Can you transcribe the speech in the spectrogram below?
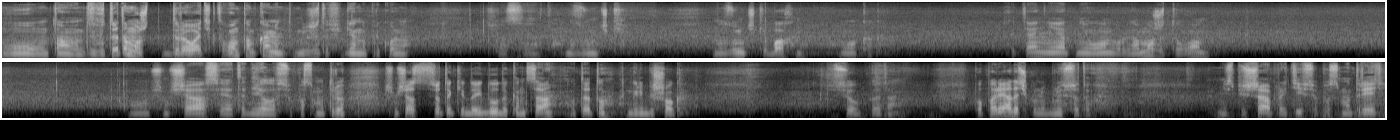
О, вон там, вот это может дыроватик-то. Вон там камень там лежит офигенно, прикольно. Сейчас я на зумчике. На зумчике бахну. О как. Хотя нет, не он вроде. А может и он. В общем, сейчас я это дело все посмотрю. В общем, сейчас все-таки дойду до конца. Вот эту гребешок. Все это по порядочку люблю все так. Не спеша пройти, все посмотреть.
